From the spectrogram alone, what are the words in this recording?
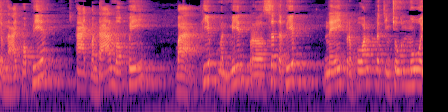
ចំណាយភពភាអាចបណ្ដាលមកពី បាទភាពមិនមានប្រសិទ្ធភាពនៃប្រព័ន្ធដឹកជញ្ជូនមួយ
